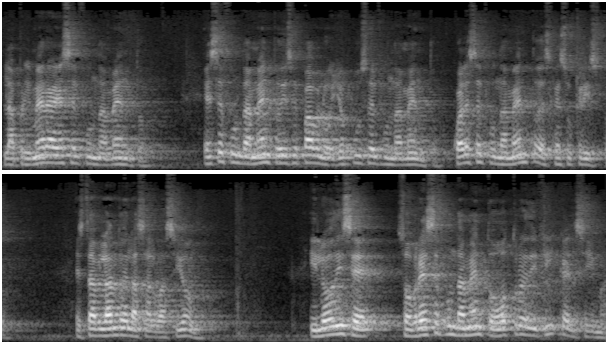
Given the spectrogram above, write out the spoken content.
La primera es el fundamento. Ese fundamento, dice Pablo, yo puse el fundamento. ¿Cuál es el fundamento? Es Jesucristo. Está hablando de la salvación. Y luego dice, sobre ese fundamento otro edifica encima.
